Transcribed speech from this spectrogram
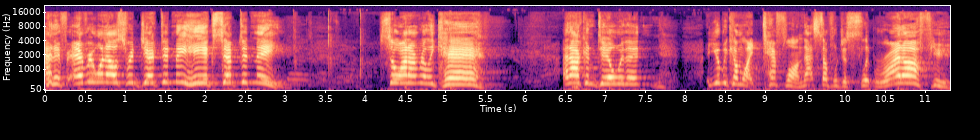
And if everyone else rejected me, he accepted me. So I don't really care. And I can deal with it. You become like Teflon. That stuff will just slip right off you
